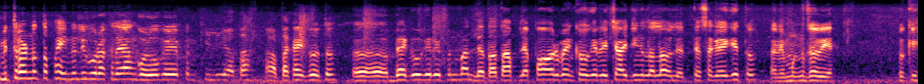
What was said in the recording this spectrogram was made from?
मित्रांनो तर फायनली उरकले आंघोळ वगैरे पण केली आता. आता काय करतो? बॅग वगैरे पण बांधल्यात. आता आपल्या पॉवर बँक वगैरे चार्जिंगला लावल्यात. त्या सगळ्या घेतो आणि मग जाऊया. ओके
